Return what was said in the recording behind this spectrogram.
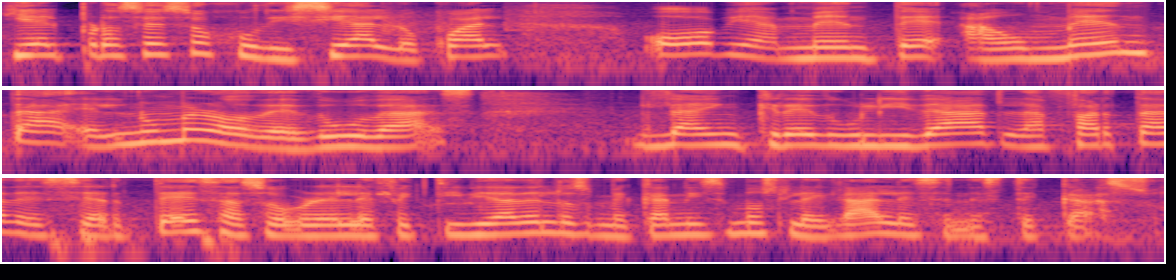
y el proceso judicial, lo cual obviamente aumenta el número de dudas, la incredulidad, la falta de certeza sobre la efectividad de los mecanismos legales en este caso.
